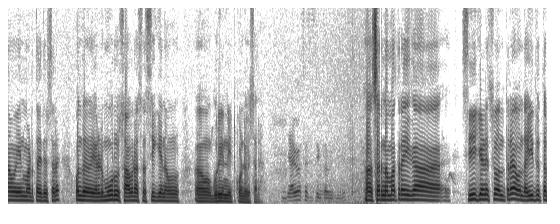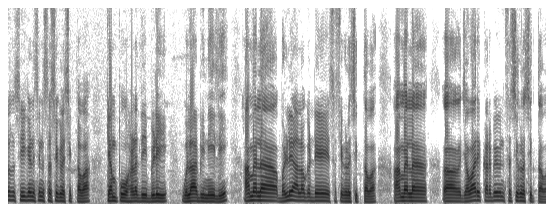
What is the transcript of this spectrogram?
ನಾವು ಏನು ಮಾಡ್ತಾ ಇದ್ದೇವೆ ಸರ್ ಒಂದು ಎರಡು ಮೂರು ಸಾವಿರ ಸಸಿಗೆ ನಾವು ಗುರಿಯನ್ನು ಇಟ್ಕೊಂಡೇವೆ ಸರ್. ಯಾವ್ಯಾವ ಹಾಂ, ಸರ್, ನಮ್ಮ ಹತ್ರ ಈಗ ಸಿಹಿಗೆಣಸು ಅಂತರ ಒಂದು ಐದು ಥರದ ಸಿಹಿಗೆಣಸಿನ ಸಸ್ಯಗಳು ಸಿಗ್ತಾವ. ಕೆಂಪು, ಹಳದಿ, ಬಿಳಿ, ಗುಲಾಬಿ, ನೀಲಿ. ಆಮೇಲೆ ಬಳ್ಳಿ ಆಲೂಗಡ್ಡೆ ಸಸ್ಯಗಳು ಸಿಗ್ತಾವ. ಆಮೇಲೆ ಜವಾರಿ ಕರಿಬೇವಿನ ಸಸ್ಯಗಳು ಸಿಗ್ತಾವ.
